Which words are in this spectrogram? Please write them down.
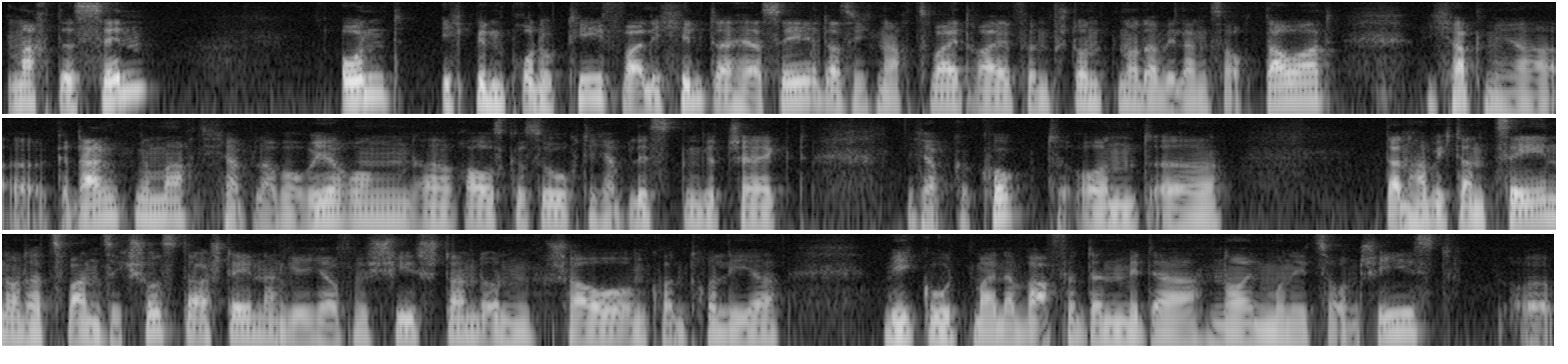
macht es Sinn und ich bin produktiv, weil ich hinterher sehe, dass ich nach zwei, drei, fünf Stunden oder wie lange es auch dauert, ich habe mir äh, Gedanken gemacht, ich habe Laborierungen äh, rausgesucht, ich habe Listen gecheckt, ich habe geguckt und äh, dann habe ich dann 10 oder 20 Schuss da stehen, dann gehe ich auf den Schießstand und schaue und kontrolliere, wie gut meine Waffe denn mit der neuen Munition schießt, ähm,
